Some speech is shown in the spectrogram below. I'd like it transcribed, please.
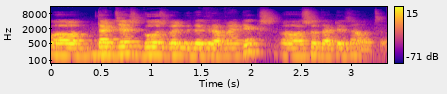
uh, that just goes well with the grammatics uh, so that is the answer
